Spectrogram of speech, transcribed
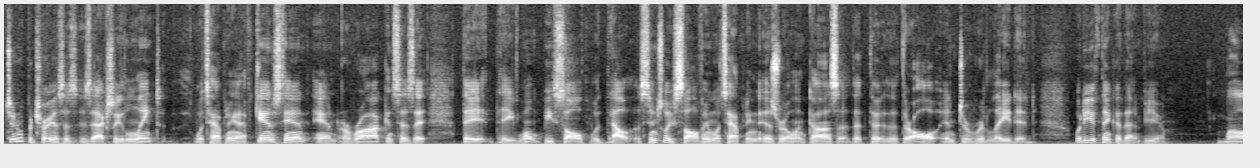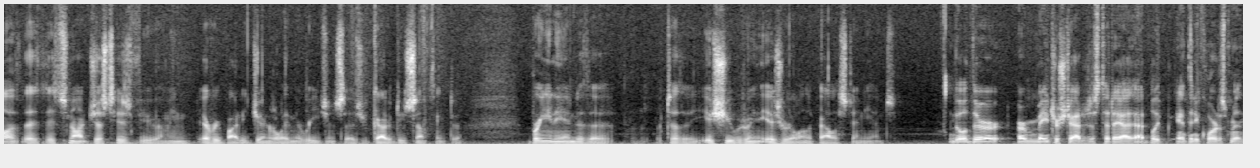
General Petraeus is, is actually linked what's happening in Afghanistan and Iraq and says that they, they won't be solved without essentially solving what's happening in Israel and Gaza, that they're, that they're all interrelated. What do you think of that view? Well, it's not just his view. I mean, everybody generally in the region says you've got to do something to bring an end to the to the issue between Israel and the Palestinians. There are major strategists today. I, I believe Anthony Cordesman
